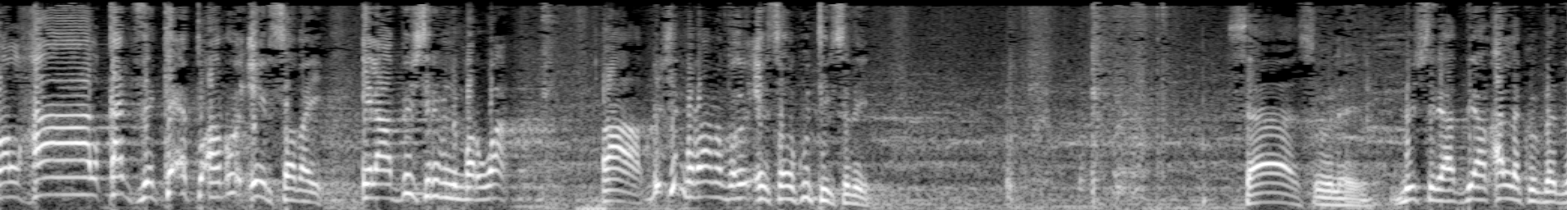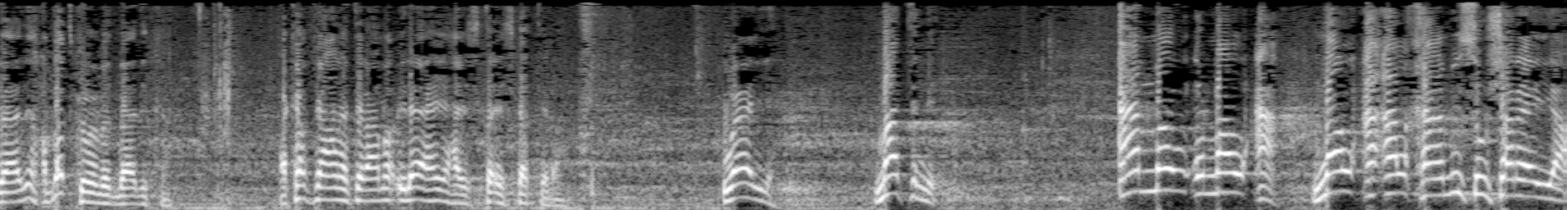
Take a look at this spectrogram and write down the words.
Walxaal qad zaka'tu aan u ciirsaday ilaa bishri bni marwaan. Bishri marwaan ba u ciirsado ku tiirsaday. Saasuu leeya bishri haddii aan alla ku badbaadin xabad kuma badbaadin karo ha ka fiicana tidhaano ilaahay haysta iska tidha waaya. Matni annawcu nawca nawca alkhaamisu shaneeya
